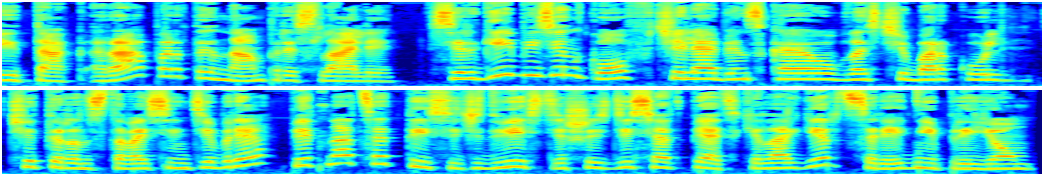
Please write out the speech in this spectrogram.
Итак, рапорты нам прислали. Сергей Безенков, Челябинская область, Чебаркуль, 14 сентября, 15 265 килогерц средний прием,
